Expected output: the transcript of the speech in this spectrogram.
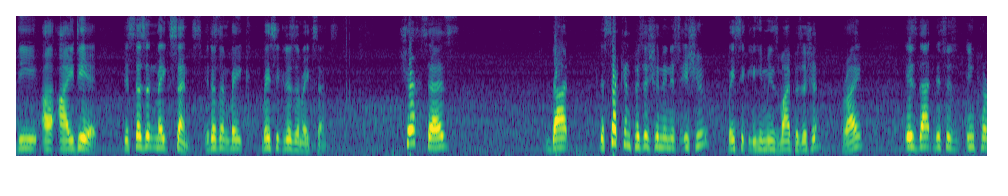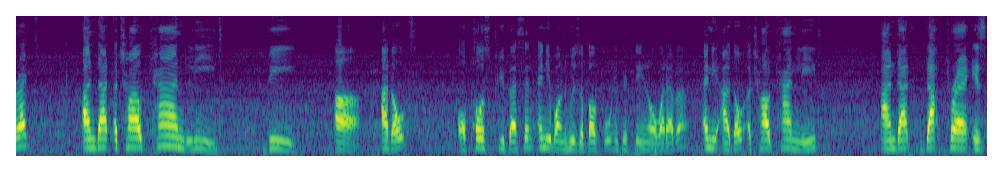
the uh, idea. This doesn't make sense. It doesn't make basically doesn't make sense. Sheikh says that the second position in this issue, basically he means my position, right, is that this is incorrect and that a child can lead the uh, adult or post-pubescent, anyone who's above 14, 15 or whatever, any adult, a child can lead and that that prayer is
